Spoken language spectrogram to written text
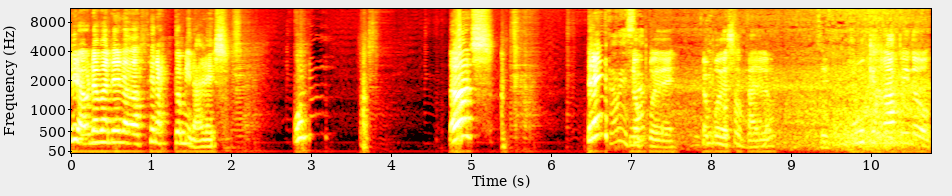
Mira, una manera de hacer abdominales. Uno. Dos. Tres. Cabeza. No puede. No puede sacarlo. Sí. ¡Uh, qué rápido!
